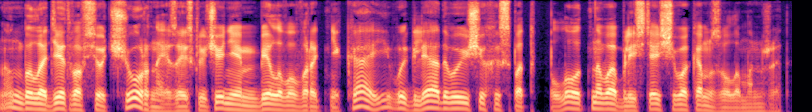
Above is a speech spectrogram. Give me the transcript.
Он был одет во все черное, за исключением белого воротника и выглядывающих из-под плотного блестящего камзола манжет.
